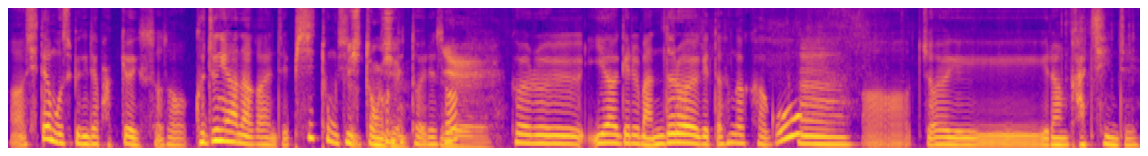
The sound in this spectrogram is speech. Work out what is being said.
어, 시대 모습이 굉장히 바뀌어 있어서 그 중에 하나가 이제 PC통신, PC통신. 컴퓨터 이래서 예. 그거를 이야기를 만들어야겠다 생각하고 음. 어, 저희랑 같이 이제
